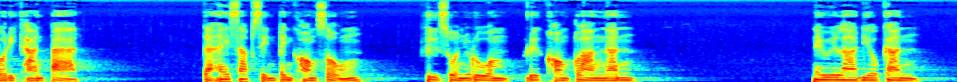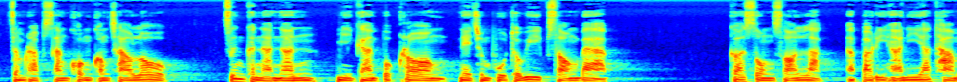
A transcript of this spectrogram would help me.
บริขารแปดแต่ให้ทรัพย์สินเป็นของสงฆ์คือส่วนรวมหรือของกลางนั้น ในเวลาเดียวกันสำหรับสังคมของชาวโลก ซึ่งขณะนั้นมีการปกครองในชมพูทวีปสองแบบ ก็ทรงสอนหลัก อปริหานิยธรรม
